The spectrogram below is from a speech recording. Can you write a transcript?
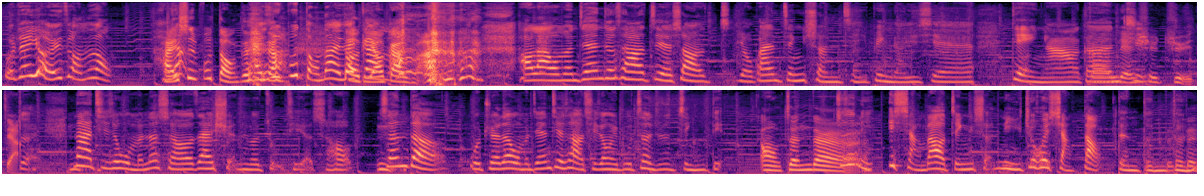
我觉得有一种那种。还是不懂，还是不懂到底到底要干嘛？好啦，我们今天就是要介绍有关精神疾病的一些电影啊，跟连续剧这样。对，那其实我们那时候在选那个主题的时候，真的，我觉得我们今天介绍的其中一部，真的就是经典。哦，真的，就是你一想到精神，你就会想到噔噔噔，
